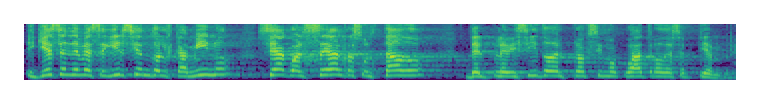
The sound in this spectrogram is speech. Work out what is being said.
y que ese debe seguir siendo el camino, sea cual sea el resultado del plebiscito del próximo 4 de septiembre,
